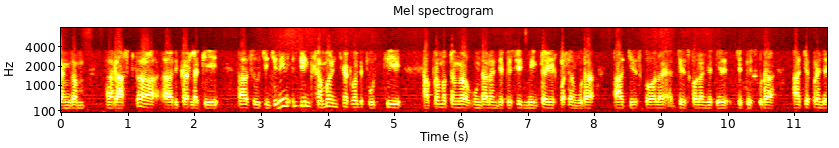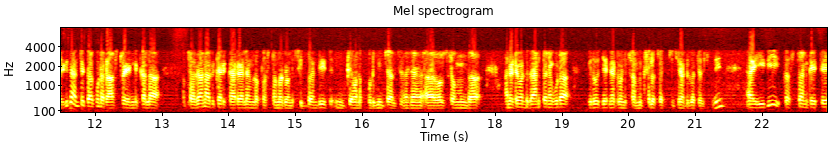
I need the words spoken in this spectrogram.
సంఘం రాష్ట్ర అధికారులకి సూచించింది. దీనికి సంబంధించినటువంటి పూర్తి అప్రమత్తంగా ఉండాలని చెప్పేసి మిగతా ఏర్పాట్లను కూడా చేసుకోవాల చేసుకోవాలని చెప్పి చెప్పేసి కూడా ఆ, చెప్పడం జరిగింది. అంతేకాకుండా రాష్ట్ర ఎన్నికల ప్రధానాధికారి కార్యాలయంలో ప్రస్తున్నటువంటి సిబ్బంది ఇంకేమైనా పొడిగించాల్సిన అవసరం ఉందా అనేటువంటి దానిపైన కూడా ఈ రోజు జరిగినటువంటి సమీక్షలో చర్చించినట్టుగా తెలిసింది. ఇది ప్రస్తుతానికైతే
